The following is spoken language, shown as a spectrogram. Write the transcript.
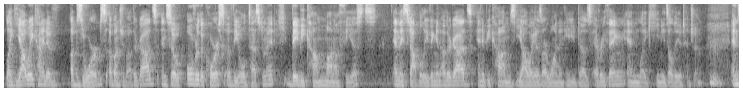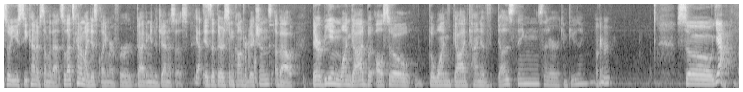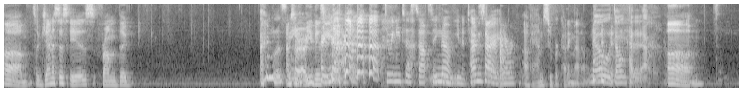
like Yahweh kind of absorbs a bunch of other gods. And so over the course of the Old Testament, they become monotheists and they stop believing in other gods and it becomes Yahweh is our one and he does everything and like he needs all the attention. Mm-hmm. And so you see kind of some of that. So that's kind of my disclaimer for diving into Genesis. Yes. Is that there's some contradictions about there being one God, but also the one God kind of does things that are confusing. Okay. Mm-hmm. So yeah, um, so Genesis is from the. I'm listening. I'm sorry, are you busy? Yeah. do we need to stop so you No, can, you know, text I'm sorry. or whatever? Okay, I'm super cutting that out. No, don't cut it out. Um,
